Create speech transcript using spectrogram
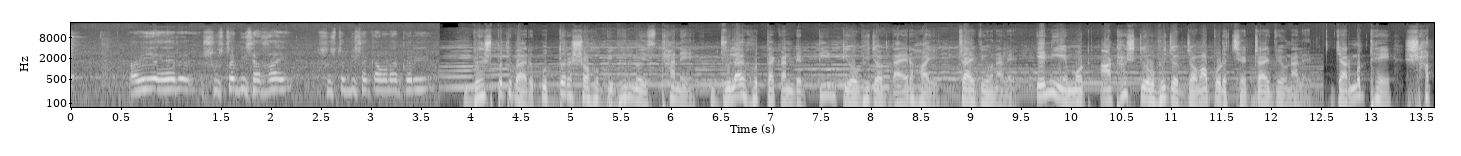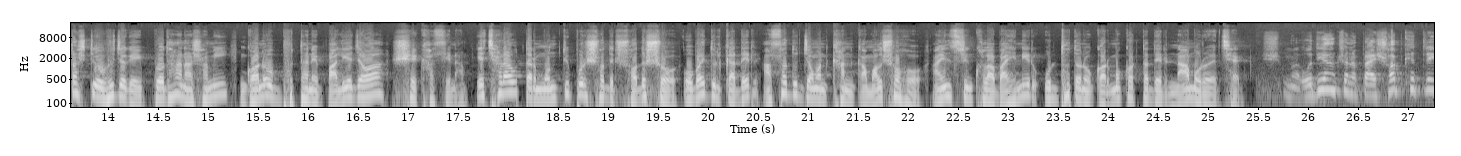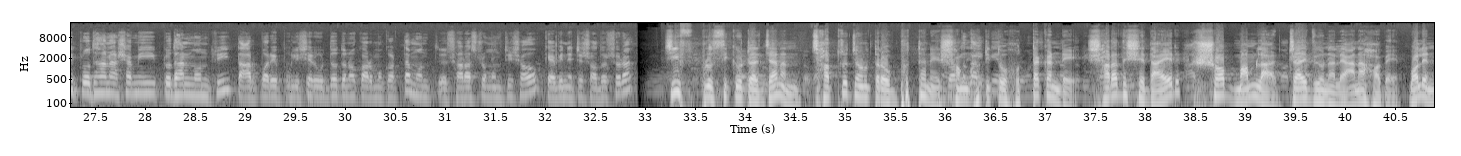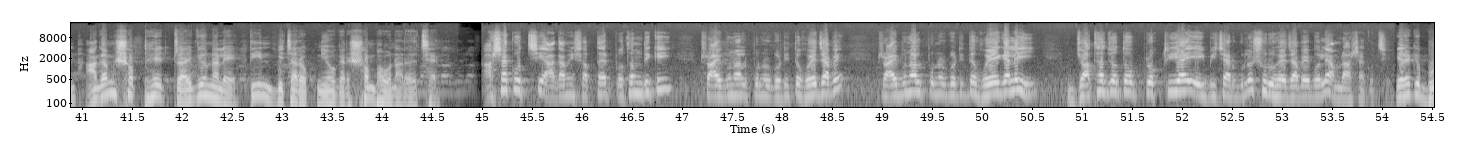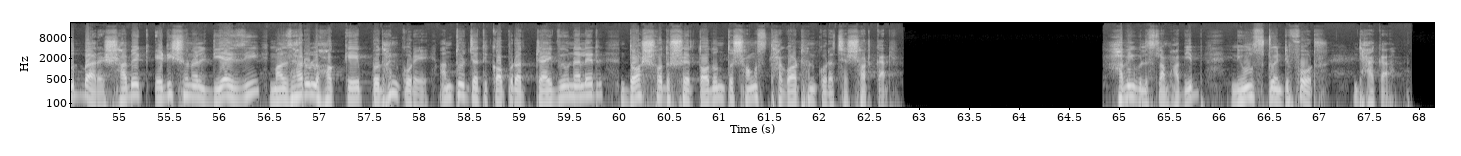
আমি এর সুস্থ বিচার চাই সুস্থ বিচার কামনা করি। বৃহস্পতিবার উত্তরাসহ বিভিন্ন স্থানে জুলাই হত্যাকাণ্ডের তিনটি অভিযোগ দায়ের হয় ট্রাইব্যুনালে। এ নিয়ে মোট আঠাশটি অভিযোগ জমা পড়েছে ট্রাইব্যুনালে। যার মধ্যে সাতাশটি অভিযোগেই প্রধান আসামি গণ অভ্যুত্থানে পালিয়ে যাওয়া শেখ হাসিনা। এছাড়াও তার মন্ত্রিপরিষদের সদস্য ওবায়দুল কাদের, আসাদুজ্জামান খান কামাল সহ আইন শৃঙ্খলা বাহিনীর ঊর্ধ্বতন কর্মকর্তাদের নামও রয়েছে। অধিকাংশ না, প্রায় সব ক্ষেত্রেই প্রধান আসামি, প্রধানমন্ত্রী, তারপরে পুলিশের ঊর্ধ্বতন কর্মকর্তা স্বরাষ্ট্রমন্ত্রী সহ ক্যাবিনেটের সদস্যরা চিফ প্রসিকিউটর জানান ছাত্র জনতার অভ্যুত্থানে সংঘটিত হত্যাকাণ্ডে সারা দেশে দায়ের সব মামলা ট্রাইব্যুনালে আনা হবে। বলেন আগামী সপ্তাহে ট্রাইব্যুনালে তিন বিচারক নিয়োগের সম্ভাবনা রয়েছে। আশা করছি আগামী সপ্তাহের প্রথম দিকেই ট্রাইব্যুনাল পুনর্গঠিত হয়ে যাবে। ট্রাইব্যুনাল পুনর্গঠিত হয়ে গেলেই যথাযথ প্রক্রিয়ায় এই বিচারগুলো শুরু হয়ে যাবে বলে আমরা আশা করছি। এর আগে বুধবার সাবেক এডিশনাল ডিআইজি মাজহারুল হককে প্রধান করে আন্তর্জাতিক অপরাধ ট্রাইব্যুনালের দশ সদস্যের তদন্ত সংস্থা গঠন করেছে সরকার। Habibul Islam Habib news twenty Dhaka.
